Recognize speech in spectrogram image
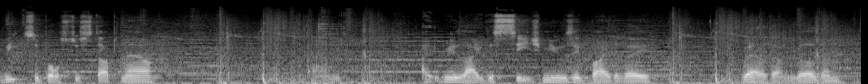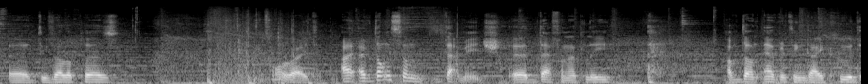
we supposed to stop now and I really like the siege music by the way well done well done uh, developers Alright, I've done some damage, uh, definitely. I've done everything I could.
